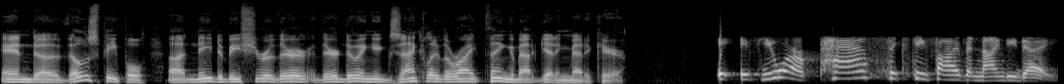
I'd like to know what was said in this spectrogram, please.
And uh, those people uh, need to be sure they're, they're doing exactly the right thing about getting Medicare. If you are past 65 and 90 days,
